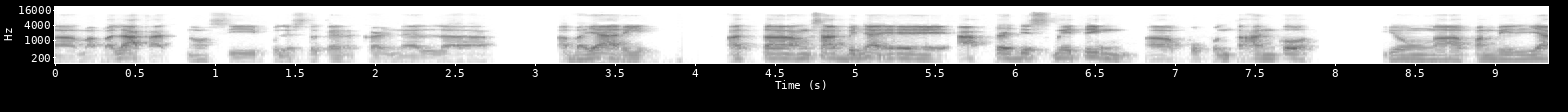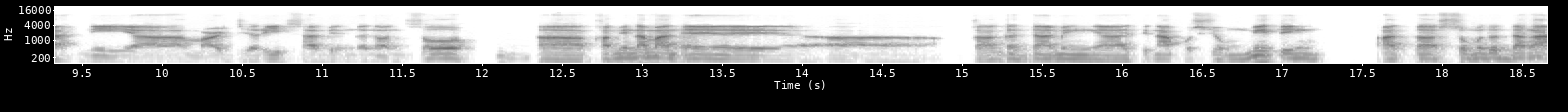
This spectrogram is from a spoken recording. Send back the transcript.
uh, Mabalacat, no, si Police Lieutenant Colonel uh, Abayari. At uh, ang sabi niya eh after this meeting, uh, pupuntahan ko yung uh, pamilya ni uh, Marjorie, sabi ng ganon. So uh, kami naman eh uh, kaagad naming uh, tinapos yung meeting at uh, sumunod na nga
